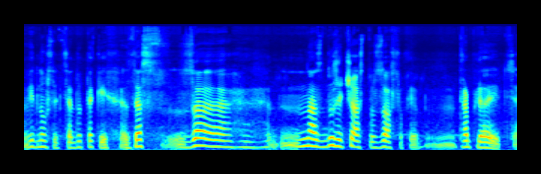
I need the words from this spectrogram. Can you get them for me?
відноситься до таких за... у нас дуже часто засухи трапляються.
